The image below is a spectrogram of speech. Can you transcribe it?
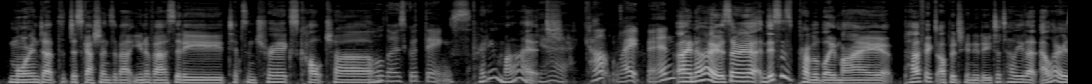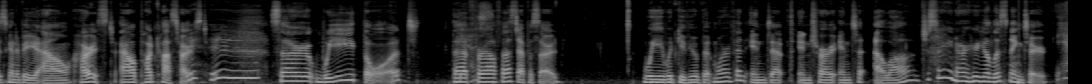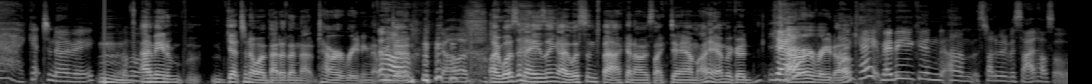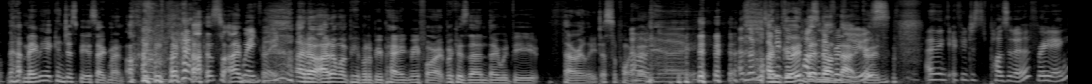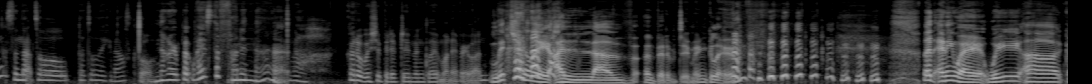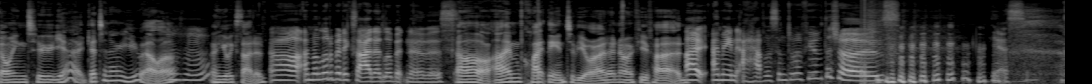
more in-depth discussions about university, tips and tricks, culture. All those good things. pretty much. Yeah, can't wait, Ben. I know. So uh, this is probably my perfect opportunity to tell you that Ella is going to be our host, our podcast host. Woohoo. So we thought that for our first episode, we would give you a bit more of an in-depth intro into Ella, just so you know who you're listening to. Yeah, get to know me. Mm, Oh. I mean, get to know her better than that tarot reading that we Oh, did. God. I was amazing. I listened back and I was like, damn, I am a good Yeah? tarot reader. Okay, maybe you can um, start a bit of a side hustle. Maybe it can just be a segment on the podcast. Oh, Weekly. I know. I don't want people to be paying me for it because then they would be thoroughly disappointed. Oh, no. As long as you I'm give good, positive not reviews, that good. I think if you're just positive readings, then that's all. That's all they can ask for. No, but where's the fun in that? Oh, gotta wish a bit of doom and gloom on everyone. Literally, I love a bit of doom and gloom. but anyway, we are going to, yeah, get to know you, Ella. hmm Are you excited? Oh, I'm a little bit excited, a little bit nervous. Oh, I'm quite the interviewer. I don't know if you've heard. I, I mean, I have listened to a few of the shows. yes,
